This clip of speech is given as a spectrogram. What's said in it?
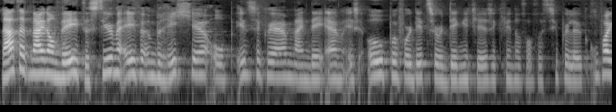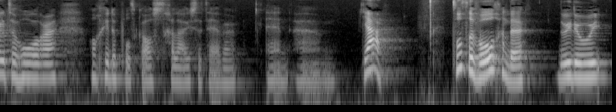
Laat het mij dan weten. Stuur me even een berichtje op Instagram. Mijn DM is open voor dit soort dingetjes. Ik vind dat altijd super leuk om van je te horen. Mocht je de podcast geluisterd hebben. En um, ja, tot de volgende. Doei doei.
